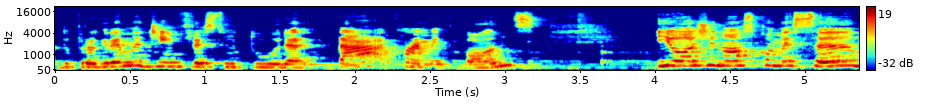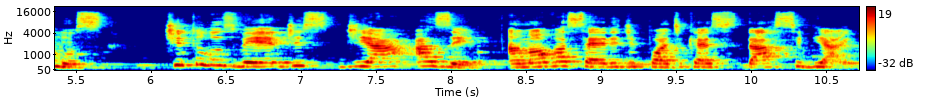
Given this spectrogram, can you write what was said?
do programa de infraestrutura da Climate Bonds, e hoje nós começamos Títulos Verdes de A a Z, a nova série de podcasts da CBI.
